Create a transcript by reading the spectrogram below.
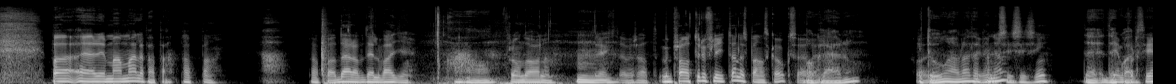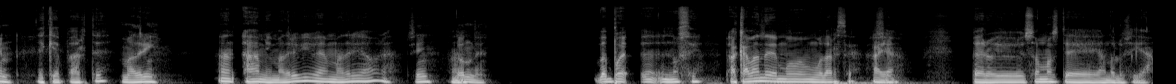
Vad Är det mamma eller pappa? pappa. Pappa, därav Del Valle, Ja. från Dalen, Mm. direkt översatt. Men pratar du flytande spanska också? Och claro. ¿Y tú hablas español? Sí, sí, sí. ¿De, de, cuál- 100%. ¿De qué parte? Madrid, Ah, Ah, mi madre vive en Madrid ahora. sí. Ah. ¿Dónde? Pues, eh, no sé. Acaban de mu- mudarse allá. Sí. Pero eh, somos de Andalucía.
